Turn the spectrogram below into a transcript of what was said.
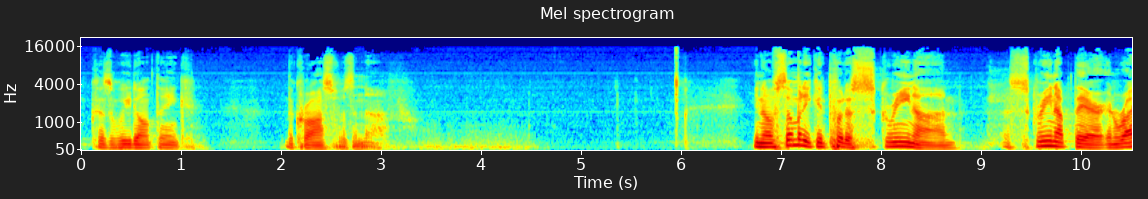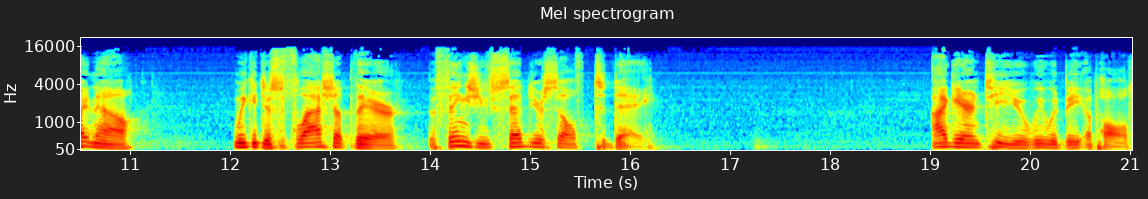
because we don't think the cross was enough. You know, if somebody could put a screen on, a screen up there, and right now we could just flash up there the things you've said to yourself today, I guarantee you we would be appalled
